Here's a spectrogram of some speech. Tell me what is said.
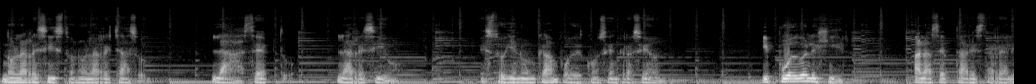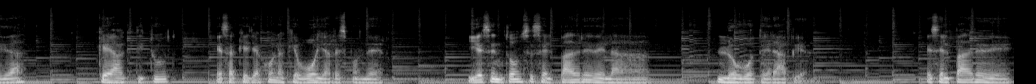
no la resisto, no la rechazo. La acepto, la recibo. Estoy en un campo de concentración y puedo elegir, al aceptar esta realidad, qué actitud es aquella con la que voy a responder. Y es entonces el padre de la logoterapia. Es el padre de,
